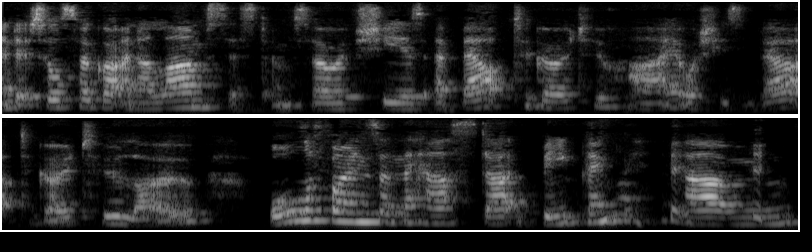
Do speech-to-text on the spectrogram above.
And it's also got an alarm system. So if she is about to go too high or she's about to go too low, all the phones in the house start beeping, um,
